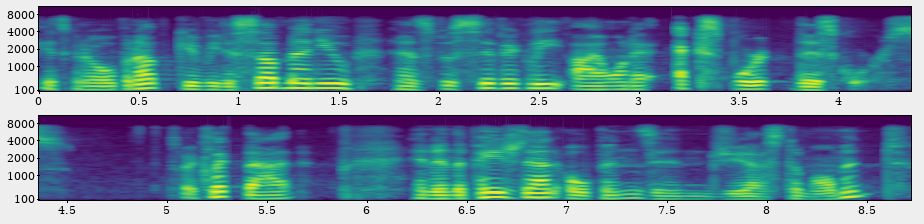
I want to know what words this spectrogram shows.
it's going to open up, give me the submenu, and specifically, I want to export this course. So I click that, and then the page that opens in just a moment.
